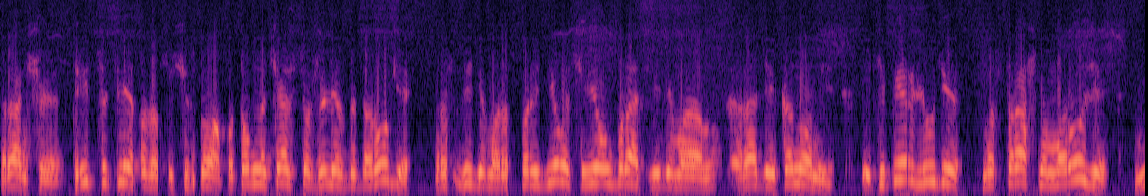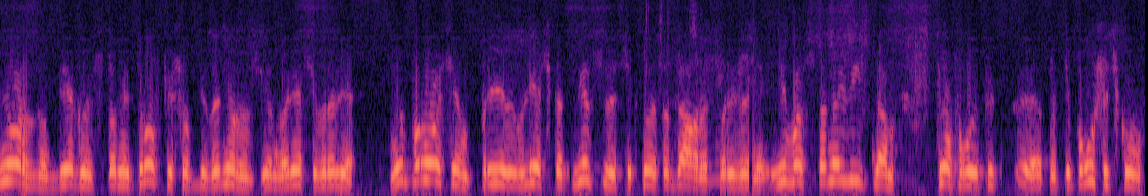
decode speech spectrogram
раньше, 30 лет она существовала. Потом начальство железной дороги, видимо, распорядилось ее убрать, видимо, ради экономии. И теперь люди на страшном морозе мерзнут, бегают 100 метровки, чтобы не замерзнуть в январе-феврале. Мы просим привлечь к ответственности, кто это дал распоряжение, и восстановить нам теплую эту теплушечку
